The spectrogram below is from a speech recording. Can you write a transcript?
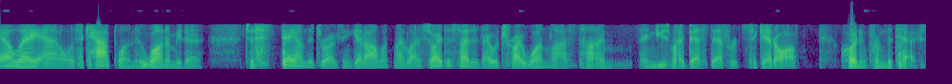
LA analyst Kaplan, who wanted me to just stay on the drugs and get on with my life. So I decided I would try one last time and use my best efforts to get off, quoting from the text.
